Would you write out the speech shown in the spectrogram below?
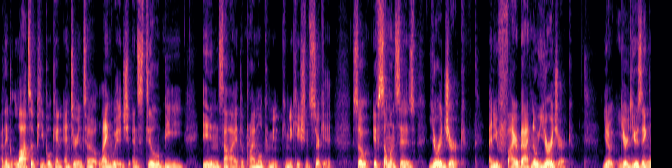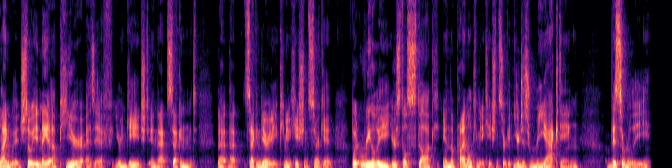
I think lots of people can enter into language and still be inside the primal commu- communication circuit. So if someone says, you're a jerk, and you fire back, no, you're a jerk, you know, you're using language. So it may appear as if you're engaged in that second, that, that secondary communication circuit, but really you're still stuck in the primal communication circuit. You're just reacting viscerally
